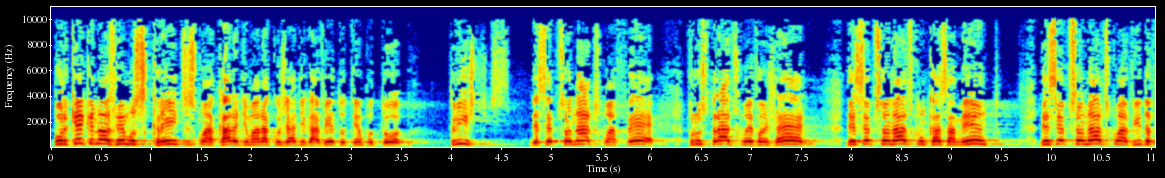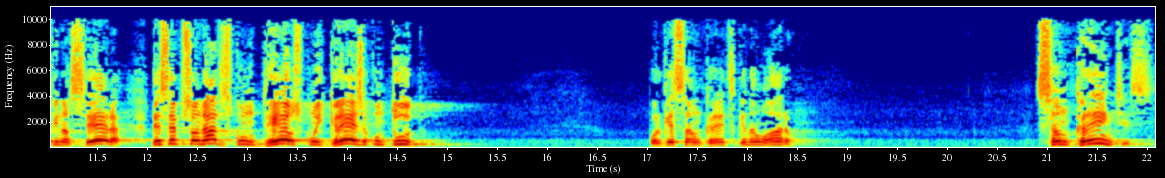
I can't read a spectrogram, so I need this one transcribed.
Por que, que nós vemos crentes com a cara de maracujá de gaveta o tempo todo? Tristes decepcionados com a fé, frustrados com o evangelho, decepcionados com o casamento, decepcionados com a vida financeira, decepcionados com Deus, com a igreja, com tudo. Porque são crentes que não oram. São crentes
